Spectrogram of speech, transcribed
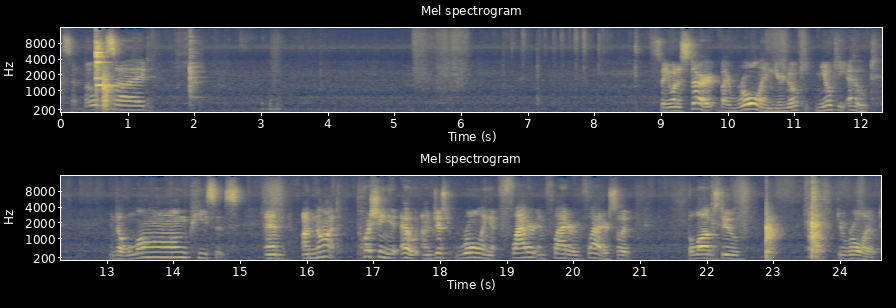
Set those aside. So you want to start by rolling your gnocchi, gnocchi out into long pieces. And I'm not pushing it out, I'm just rolling it flatter and flatter and flatter so that the logs do, do roll out.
